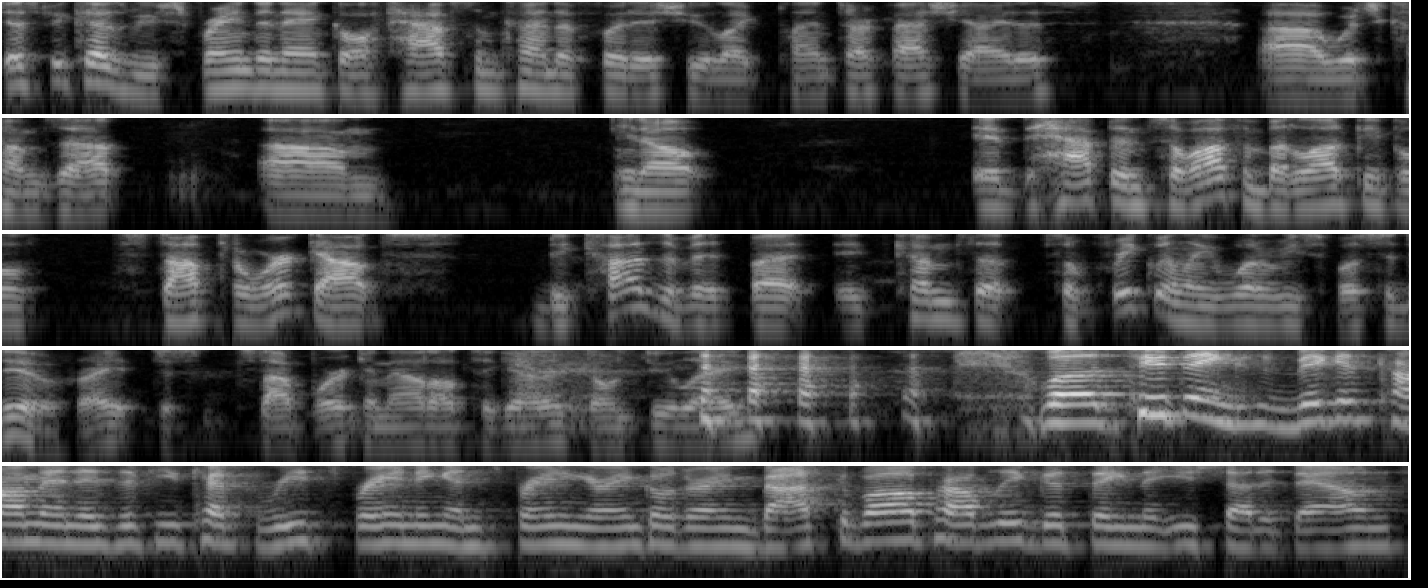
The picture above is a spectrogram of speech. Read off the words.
just because we've sprained an ankle have some kind of foot issue like plantar fasciitis uh, which comes up um, you know it happens so often but a lot of people stop their workouts because of it, but it comes up so frequently. What are we supposed to do? Right? Just stop working out altogether. Don't do legs. well, two things. Biggest comment is if you kept re-spraining and spraining your ankle during basketball, probably a good thing that you shut it down,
